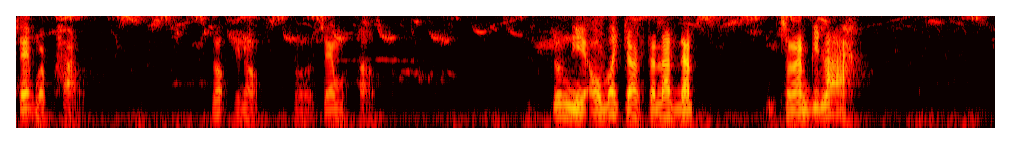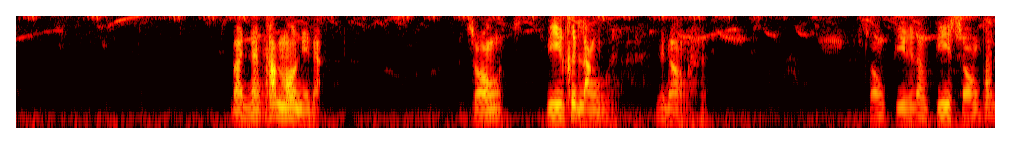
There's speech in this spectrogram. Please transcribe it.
แสงแบบข้าว เนาะพี่น้องเออแสงแบบข้าวช่วงนี้เอามาจากตลาดนัด สนามกีฬาบ้านยังค้ำเขานี่แหละสองปีขึ้นหลังพี่น้องสองปีขึ้นหลังปีสองพัน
